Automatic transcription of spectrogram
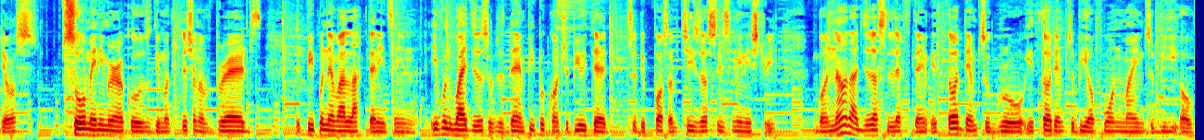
there was so many miracles, the multiplication of breads, the people never lacked anything. Even while Jesus was with them, people contributed to the purse of Jesus' ministry. But now that Jesus left them, he taught them to grow, he taught them to be of one mind, to be of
